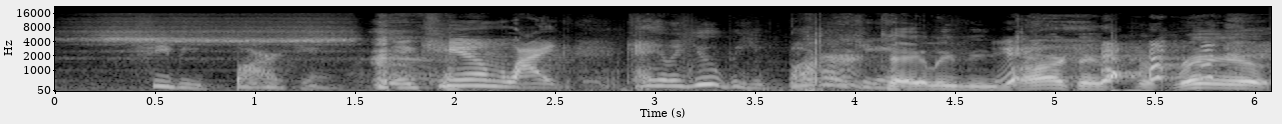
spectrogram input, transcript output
she be barking and Kim like Kaylee you be barking. Kaylee be barking for real.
